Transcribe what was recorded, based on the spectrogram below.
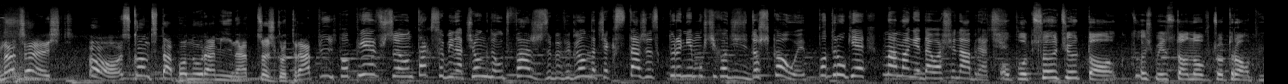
No cześć! O, skąd ta ponura mina? Coś go trapi? Po pierwsze, on tak sobie naciągnął twarz, żeby wyglądać jak starzec, który nie musi chodzić do szkoły. Po drugie, mama nie dała się nabrać. A po trzecie tak, coś mnie stanowczo trapi.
